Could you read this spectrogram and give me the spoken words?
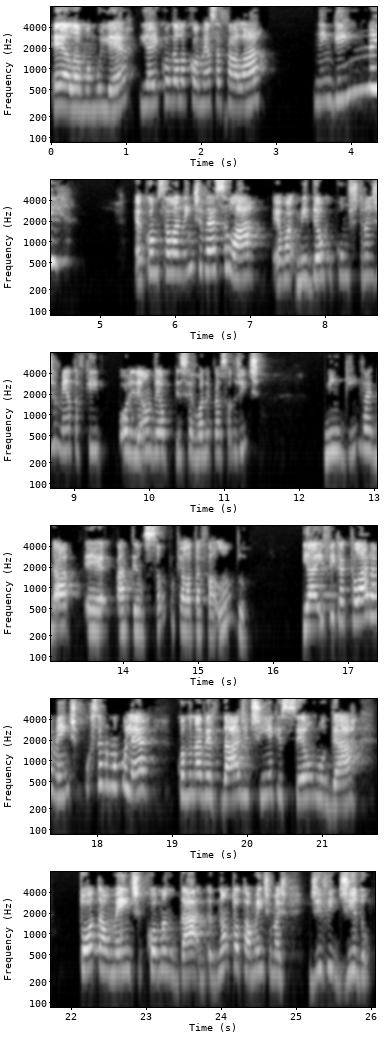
ela é uma mulher, e aí quando ela começa a falar, ninguém nem. É como se ela nem tivesse lá. É uma, me deu um constrangimento. Eu fiquei olhando e observando e pensando, gente, ninguém vai dar é, atenção porque ela está falando? E aí fica claramente por ser uma mulher, quando na verdade tinha que ser um lugar totalmente comandado, não totalmente, mas dividido,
